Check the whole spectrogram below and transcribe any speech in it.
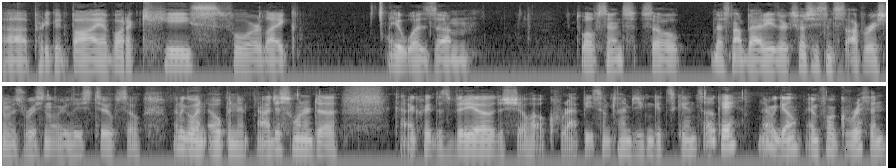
a uh, pretty good buy. I bought a case for like it was um 12 cents so that's not bad either especially since this operation was recently released too so I'm gonna go ahead and open it. I just wanted to kind of create this video to show how crappy sometimes you can get skins. Okay there we go M4 Griffin.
